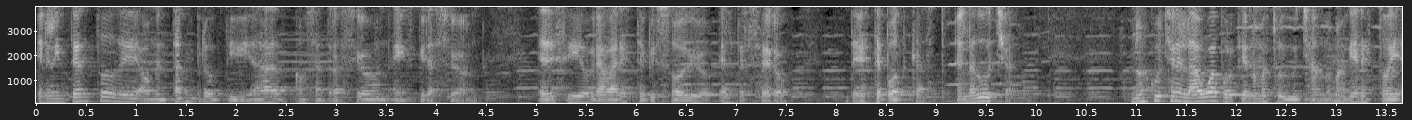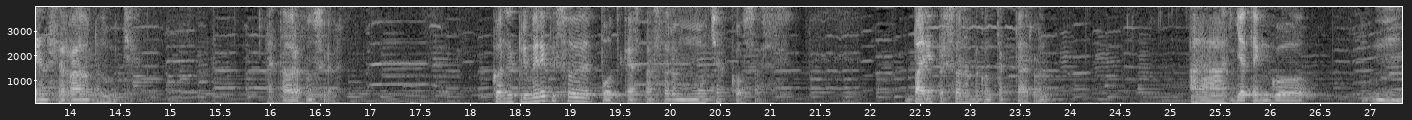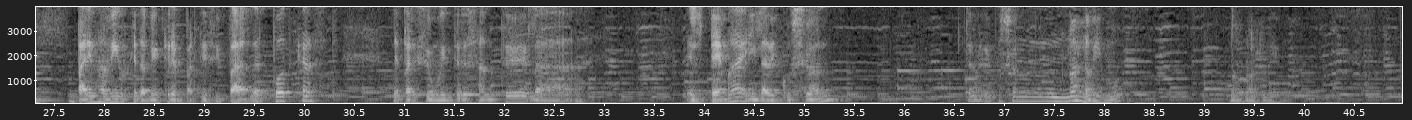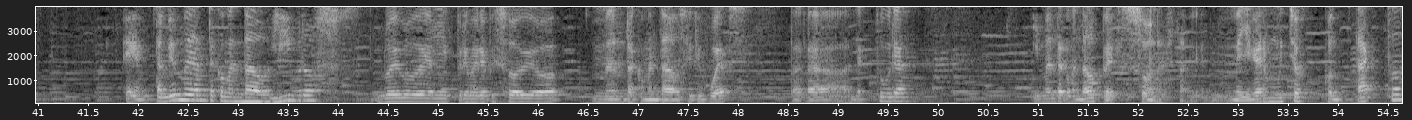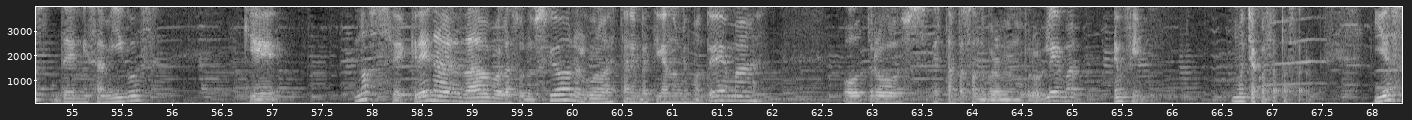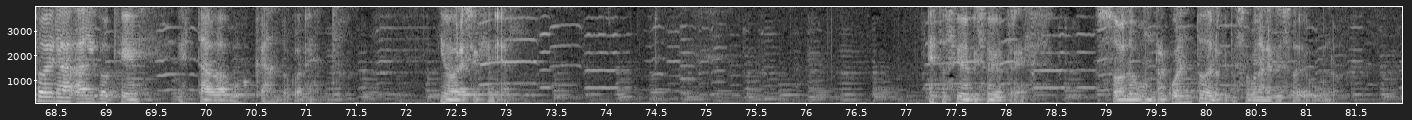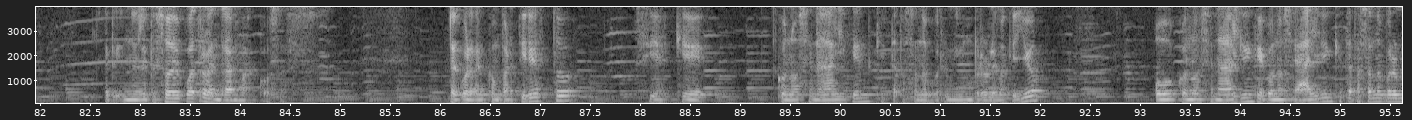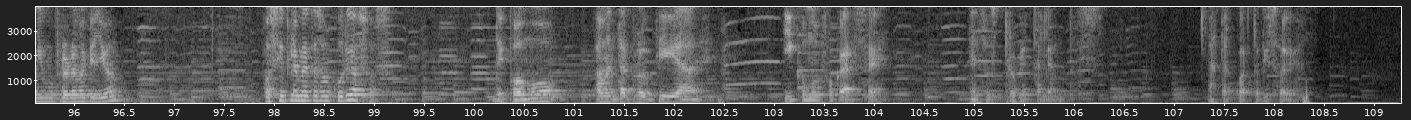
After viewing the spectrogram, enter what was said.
En el intento de aumentar mi productividad, concentración e inspiración, he decidido grabar este episodio, el tercero, de este podcast en la ducha. No escuchen el agua porque no me estoy duchando, más bien estoy encerrado en la ducha. Hasta ahora funciona. Con el primer episodio del podcast pasaron muchas cosas. Varias personas me contactaron. Ah, ya tengo mm, varios amigos que también quieren participar del podcast. Les pareció muy interesante la, el tema y la discusión. El tema de discusión no es lo mismo. No, no es lo mismo. Eh, también me han recomendado libros. Luego del primer episodio me han recomendado sitios web para lectura. Y me han recomendado personas también. Me llegaron muchos contactos de mis amigos que, no sé, creen haber dado con la solución. Algunos están investigando el mismo tema. Otros están pasando por el mismo problema. En fin, muchas cosas pasaron. Y eso era algo que estaba buscando con esto. Y me pareció genial. Esto ha sido episodio 3. Solo un recuento de lo que pasó con el episodio 1. En el episodio 4 vendrán más cosas. Recuerden compartir esto si es que conocen a alguien que está pasando por el mismo problema que yo. O conocen a alguien que conoce a alguien que está pasando por el mismo problema que yo. O simplemente son curiosos de cómo aumentar productividad y cómo enfocarse en sus propios talentos. Hasta el cuarto episodio.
